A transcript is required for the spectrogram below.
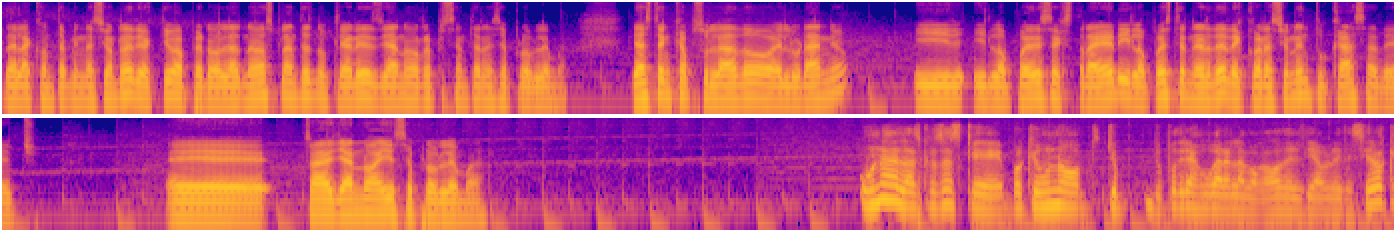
de la contaminación radioactiva, pero las nuevas plantas nucleares ya no representan ese problema. Ya está encapsulado el uranio y, y lo puedes extraer y lo puedes tener de decoración en tu casa, de hecho. Eh, o sea, ya no hay ese problema una de las cosas que, porque uno, yo, yo, podría jugar al abogado del diablo y decir, ok,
